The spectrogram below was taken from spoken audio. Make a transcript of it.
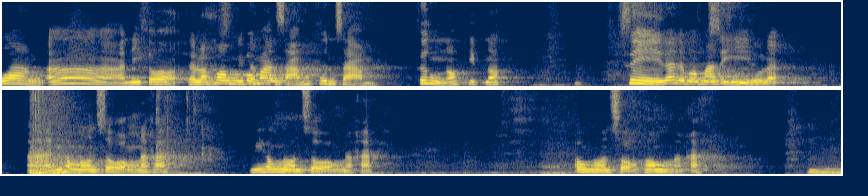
กว้าง อ่า อันนี้ก็แต่ละห้องมีแต่ประมาณห้องสามคูณสามครึ่งเนาะทิปเนาะสี่น่าจะประมาณสี่สี่นู่นแหละ อ่า อันนี้ห้องนอนสองนะคะ มีห้องนอนสองนะคะ ห้องนอนสองห้องนะคะ อืม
